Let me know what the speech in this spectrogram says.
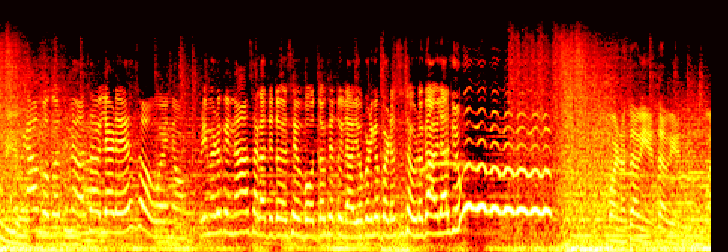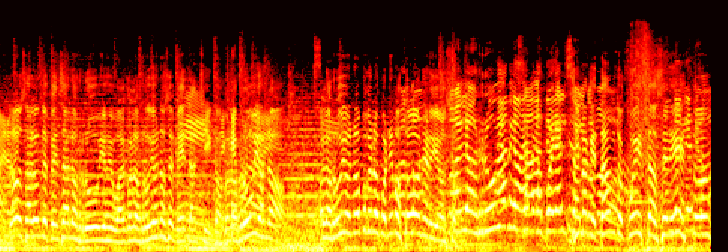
rubio. espera un poco, si me vas a hablar de eso, bueno, primero que nada, sacate todo ese botox de tu labio, porque por eso seguro que hablas así. Bueno, está bien, está bien. Bueno, Yo salgo en defensa de los rubios, igual con los rubios no se metan, Sí. chicos. Con los rubios ahí. no. Con los rubios no porque nos ponemos todos nerviosos. Con los rubios Ah, espérate, por el sol. Encima que como tanto vos. cuesta hacer esto,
